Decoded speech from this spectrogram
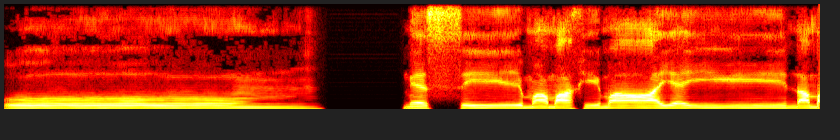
ഓം മഹിമായൈ നമ.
